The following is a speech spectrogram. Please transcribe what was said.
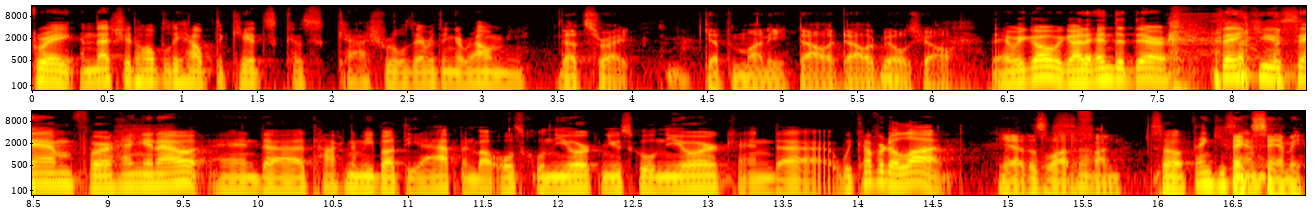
great, and that should hopefully help the kids because cash rules everything around me. That's right. Get the money, dollar, dollar bills, y'all. There we go. We got to end it there. Thank you, Sam, for hanging out and uh, talking to me about the app and about old school New York, new school New York, and uh, we covered a lot. Yeah, that was a lot So- of fun. So thank you, Sam. Thanks, Sammy.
